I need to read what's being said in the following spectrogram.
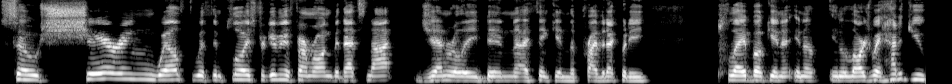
So sharing wealth with employees, forgive me if I'm wrong, but that's not generally been, I think, in the private equity playbook in a, in a in a large way. How did you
